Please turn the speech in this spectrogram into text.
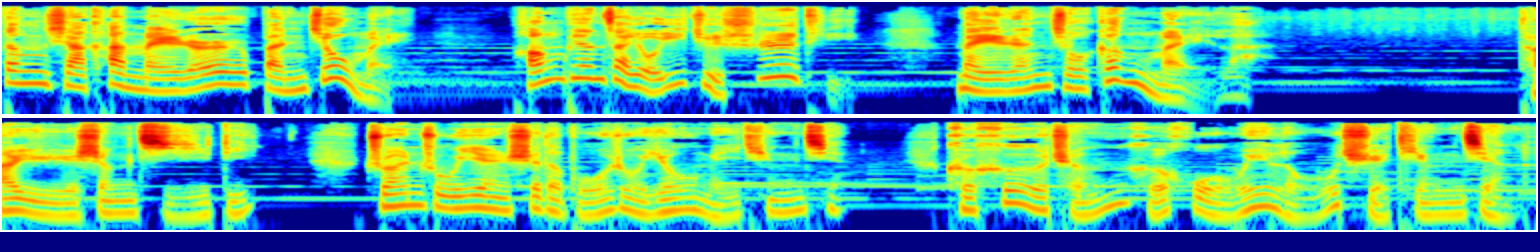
灯下看美人本就美，旁边再有一具尸体。”美人就更美了。他语声极低，专注验尸的薄若幽没听见，可贺成和霍威楼却听见了。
